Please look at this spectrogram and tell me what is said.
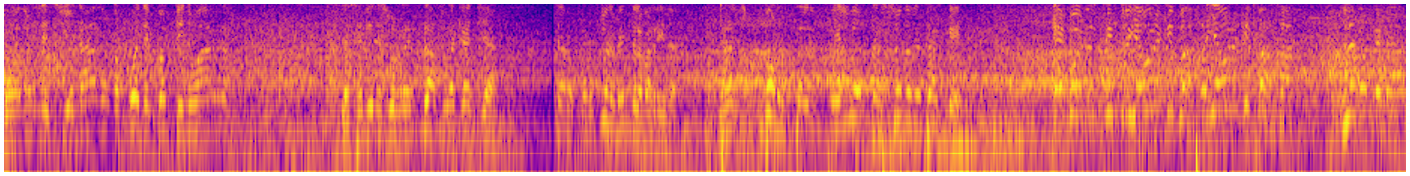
Jugador lesionado, no puede continuar. Ya se viene su reemplazo a la cancha. Oportunamente la barrida. Transporta la pelota a zona de ataque. Es bueno el centro. ¿Y ahora qué pasa? ¿Y ahora qué pasa va a pegar.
